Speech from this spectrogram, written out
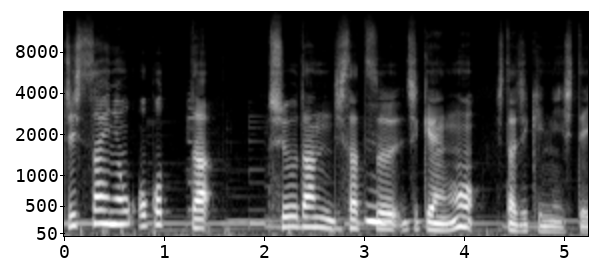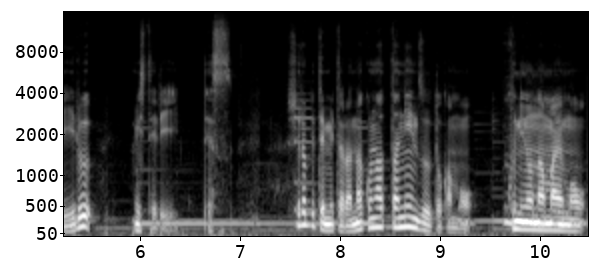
実際に起こった集団自殺事件を下敷きにしているミステリーです。調べてみたら亡くなった人数とかも国の名前も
